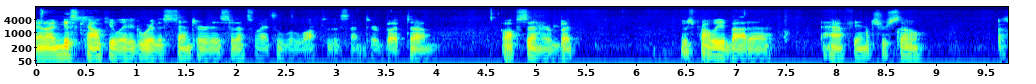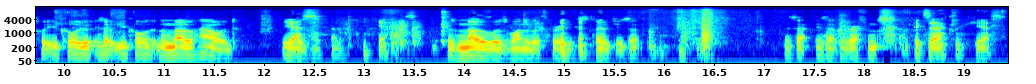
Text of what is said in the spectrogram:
and I miscalculated where the center is, so that's why it's a little off to the center, but um, off center. But there's probably about a half inch or so. That's what you call it. Is that what you call it? The Mo Howard. Yes, yes, Because Mo was one of the three Stooges. That, is that is that the reference? exactly. Yes.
